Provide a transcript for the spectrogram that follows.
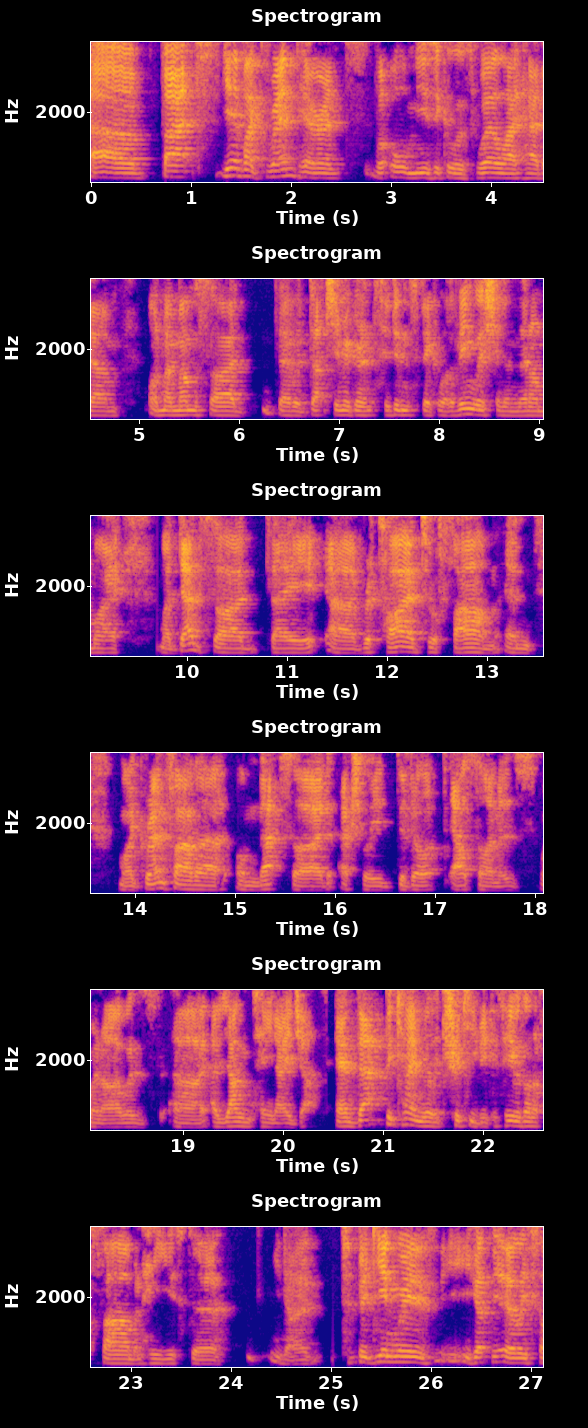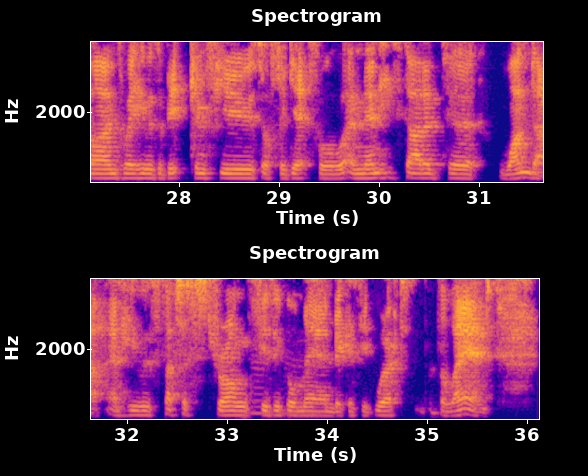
Uh, but yeah, my grandparents were all musical as well. I had um, on my mum's side, they were Dutch immigrants who didn't speak a lot of English, and then on my my dad's side, they uh, retired to a farm. And my grandfather on that side actually developed Alzheimer's when I was uh, a young teenager, and that became really tricky because he was on a farm and he used to, you know, to begin with, you got the early signs where he was a bit confused or forgetful, and then he started to wonder. And he was such a strong mm. physical man because he'd worked the land,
